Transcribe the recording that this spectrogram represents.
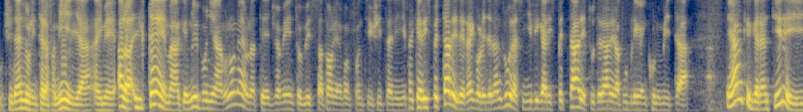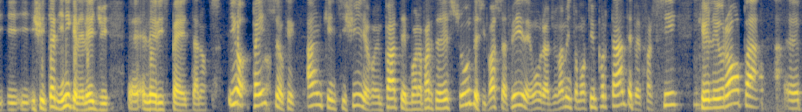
uccidendo un'intera famiglia, ahimè. Allora, il tema che noi poniamo non è un atteggiamento vessatorio nei confronti dei cittadini, perché rispettare le regole della natura significa rispettare e tutelare la pubblica incolumità e anche garantire i, i, i cittadini che le leggi eh, le rispettano. Io penso che anche in Sicilia, come in parte, buona parte del sud, si possa aprire un ragionamento molto importante per far sì che l'Europa eh,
